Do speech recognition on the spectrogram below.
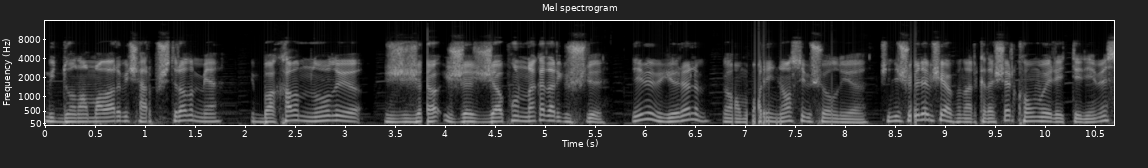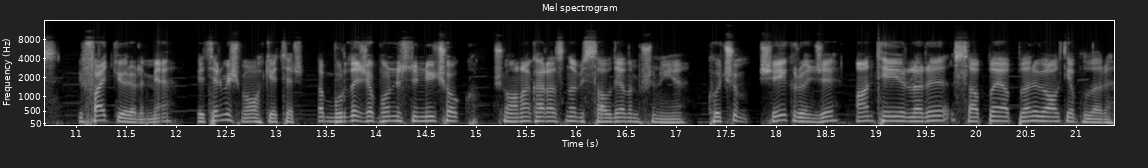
Bir donanmaları bir çarpıştıralım ya. Bir bakalım ne oluyor. Ja- Ja- Japon ne kadar güçlü. Değil mi bir görelim. Ya Mari nasıl bir şey oluyor. Şimdi şöyle bir şey yapın arkadaşlar. Convoy rate dediğimiz. Bir fight görelim ya. Getirmiş mi? Oh getir. Tabi burada Japon'un üstünlüğü çok. Şu ana arasında bir sallayalım şunu ya. Koçum şeyi kır önce. Anti-air'ları, supply yapıları ve altyapıları.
